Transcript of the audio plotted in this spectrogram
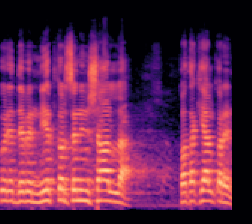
করে দেবেন, নিয়ত করছেন ইনশাআল্লাহ। কথা খেয়াল করেন।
